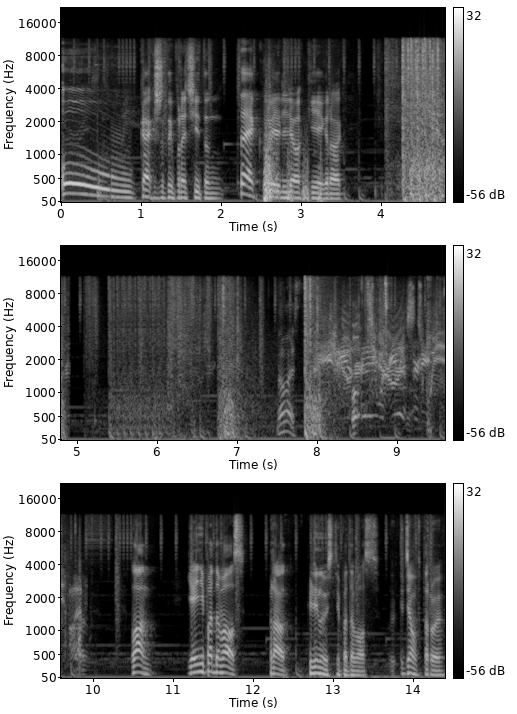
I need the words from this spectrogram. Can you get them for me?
Оу, как же ты прочитан. Такой легкий игрок. Давай, стреляй. Ладно, я не подавался. Правда, клянусь, не подавался. Идем вторую.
